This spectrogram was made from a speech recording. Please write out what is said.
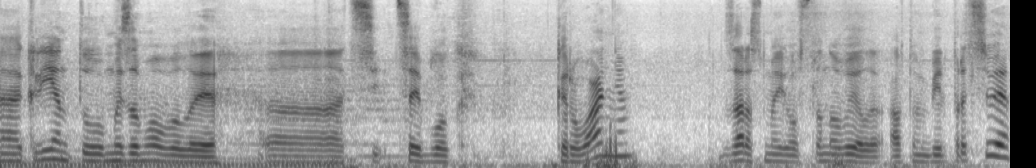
Е, Клієнту ми замовили цей блок керування. Зараз ми його встановили, автомобіль працює.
